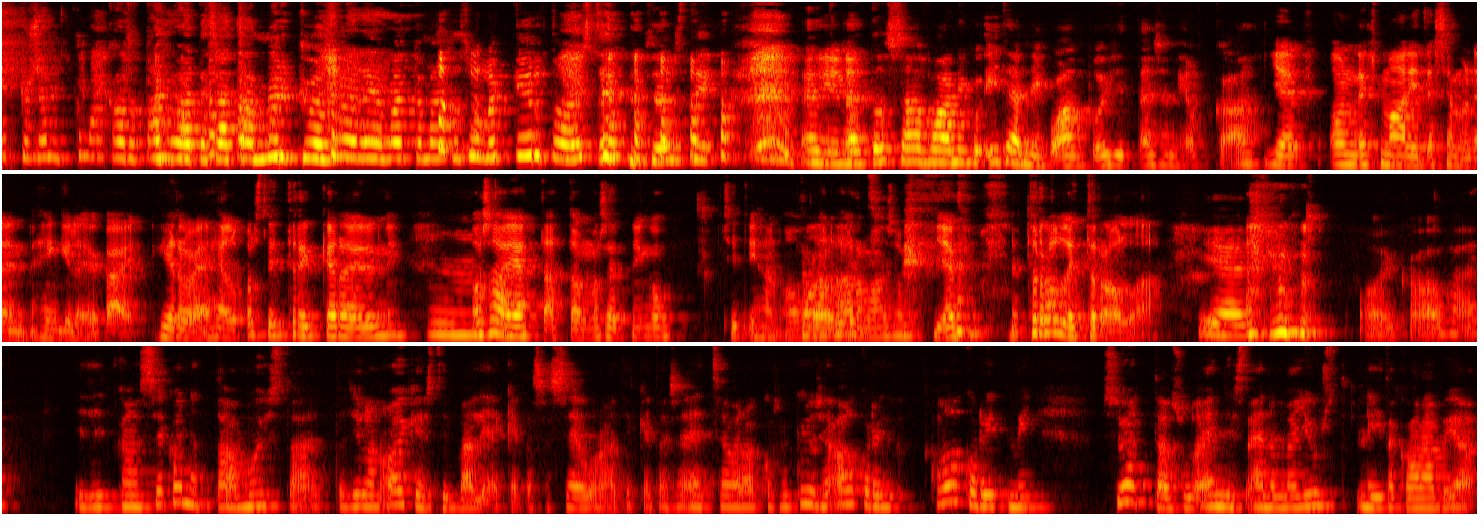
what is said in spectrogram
etkö sä nyt tämän kautta tajua, että sä et saa myrkkyä syödä, ja vaikka mä en sulle kertoisi. Että Niin et, tossa vaan niinku itse niinku ampui sitten sen nilkkaa. Jep, onneksi mä oon itse semmonen henkilö, joka ei hirveän helposti triggeröidy, niin Mm. osaa jättää tommoset niinku, sit ihan omaan arvoonsa. Jep, trollit trollaa. Jep. Oi kauheat. Ja sitten kans se kannattaa muistaa, että sillä on oikeasti väliä, ketä sä seuraat ja ketä sä et seuraa, koska kyllä se algoritmi, algoritmi syöttää sulle entistä enemmän just niitä kanavia,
